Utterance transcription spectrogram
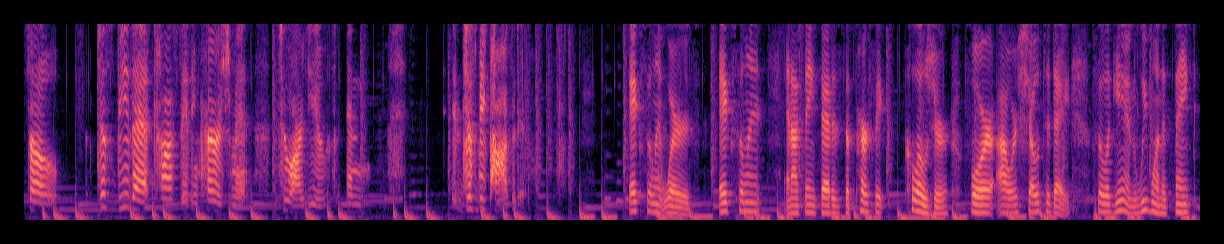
So just be that constant encouragement to our youth and just be positive. Excellent words. Excellent. And I think that is the perfect closure for our show today. So, again, we want to thank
